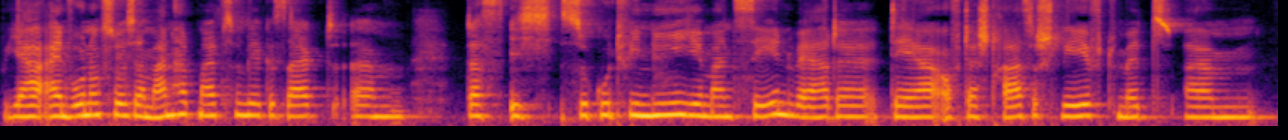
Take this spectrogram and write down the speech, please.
ja, ein wohnungsloser Mann hat mal zu mir gesagt, ähm, dass ich so gut wie nie jemand sehen werde, der auf der Straße schläft mit ähm,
